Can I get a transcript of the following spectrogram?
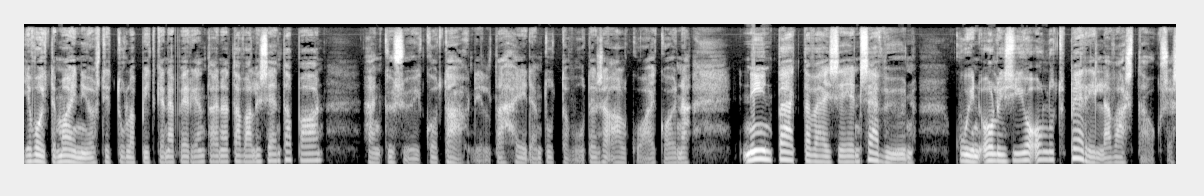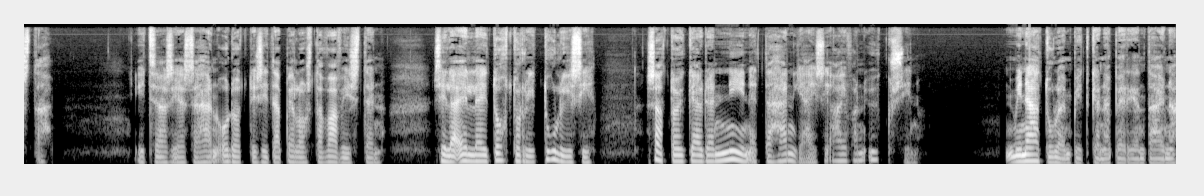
Ja voitte mainiosti tulla pitkänä perjantaina tavalliseen tapaan, hän kysyi Kotardilta heidän tuttavuutensa alkuaikoina, niin päättäväiseen sävyyn kuin olisi jo ollut perillä vastauksesta. Itse asiassa hän odotti sitä pelosta vavisten, sillä ellei tohtori tulisi, saattoi käydä niin, että hän jäisi aivan yksin. Minä tulen pitkänä perjantaina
